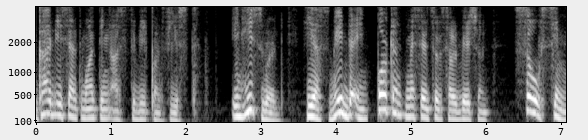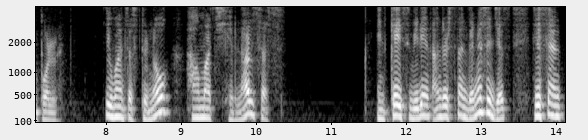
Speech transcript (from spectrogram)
God isn't wanting us to be confused. In His Word, He has made the important message of salvation so simple. He wants us to know how much He loves us. In case we didn't understand the messages, He sent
